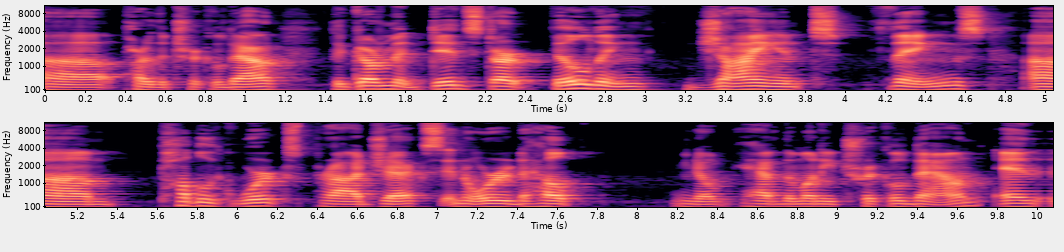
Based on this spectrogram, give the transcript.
uh, part of the trickle down, the government did start building giant things, um, public works projects, in order to help you know have the money trickle down. And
